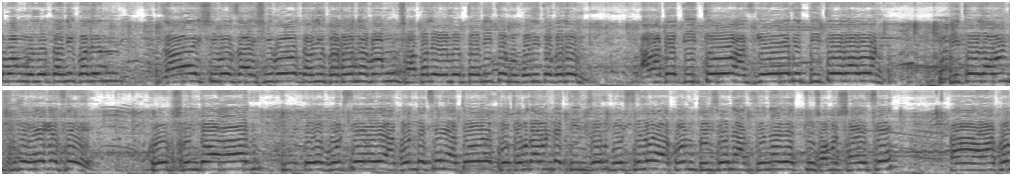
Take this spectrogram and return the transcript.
এবং উলুধ্বনি করুন। জয় শিব জয় শিব ধ্বনি করুন এবং সকলে উলুধ্বনিতে মুখরিত করুন। আমাদের দ্বিতীয়, আজকের দ্বিতীয় রাউন্ড। দ্বিতীয় রাউন্ড শুরু হয়ে গেছে। খুব সুন্দর করে ঘুরছে। এখন দেখছেন এত প্রথম রাউন্ডে তিনজন ঘুরছিল, এখন দুইজন, একজনের একটু সমস্যা হয়েছে। এখন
